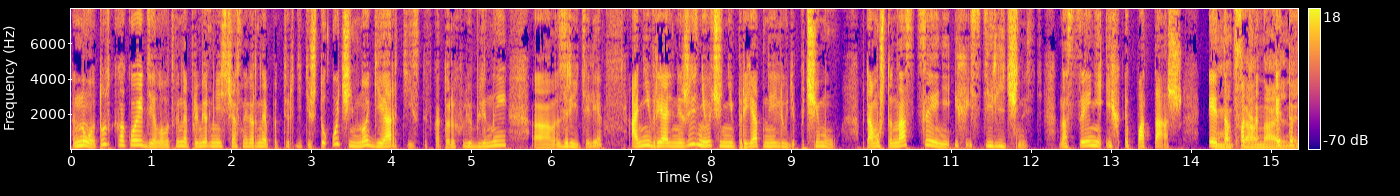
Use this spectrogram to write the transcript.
Но тут какое дело? Вот вы, например, мне сейчас, наверное, подтвердите, что очень многие артисты, в которых влюблены э, зрители, они в реальной жизни очень неприятные люди. Почему? Потому что на сцене их истеричность, на сцене их эпатаж, это, это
